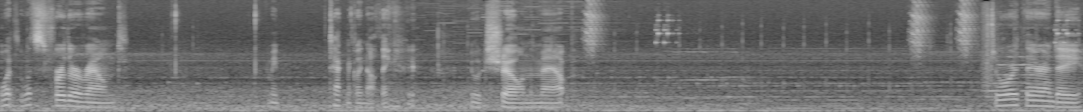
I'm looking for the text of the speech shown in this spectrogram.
What what's further around. I mean, technically nothing. it would show on the map. Door there and a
